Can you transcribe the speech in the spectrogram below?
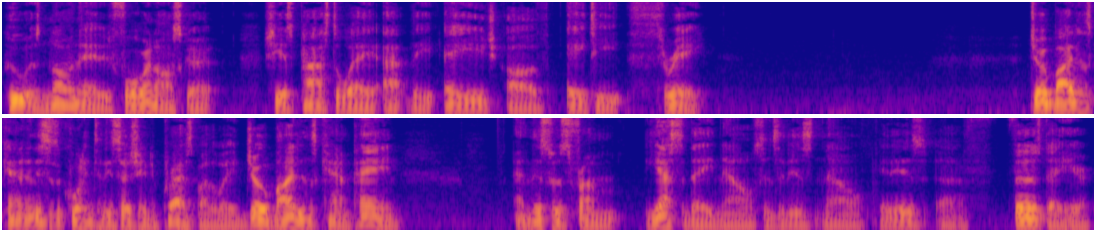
who was nominated for an Oscar. She has passed away at the age of 83. Joe Biden's campaign, and this is according to the Associated Press, by the way, Joe Biden's campaign, and this was from yesterday now, since it is now, it is uh, Thursday here.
